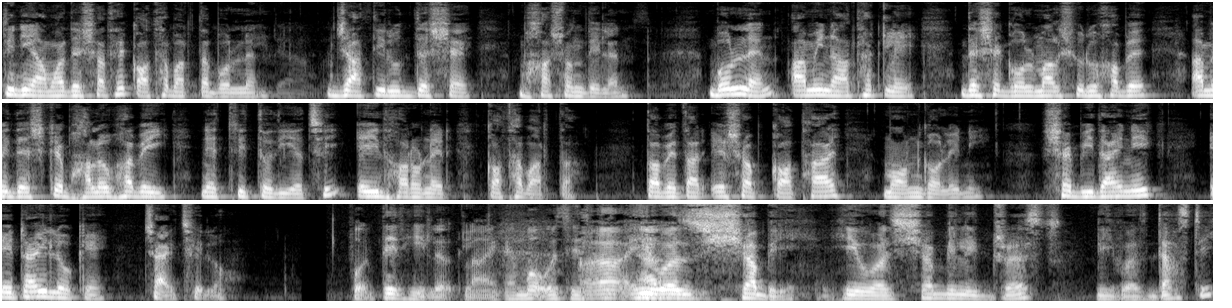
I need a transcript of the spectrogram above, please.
তিনি আমাদের সাথে কথাবার্তা বললেন জাতির উদ্দেশ্যে ভাষণ দিলেন বললেন আমি না থাকলে দেশে গোলমাল শুরু হবে আমি দেশকে ভালোভাবেই নেতৃত্ব দিয়েছি এই ধরনের কথাবার্তা তবে তার এসব কথায় মন গলেনি সে বিদায় নিক এটাই লোকে চাইছিল What did he look like? And what was his. Uh, he was shabby. He was shabbily dressed. He was dusty.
